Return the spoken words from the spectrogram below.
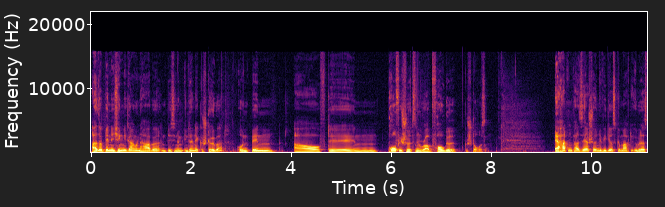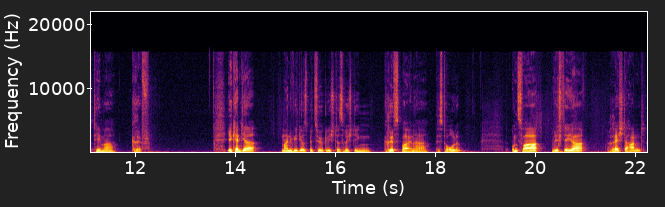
Also bin ich hingegangen und habe ein bisschen im Internet gestöbert und bin auf den Profischützen Rob Vogel gestoßen. Er hat ein paar sehr schöne Videos gemacht über das Thema Griff. Ihr kennt ja meine Videos bezüglich des richtigen Griffs bei einer Pistole. Und zwar wisst ihr ja, rechte Hand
